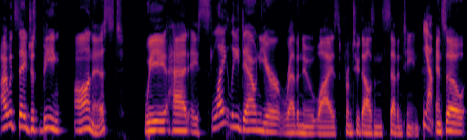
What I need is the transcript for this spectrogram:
I would say just being honest, we had a slightly down year revenue wise from 2017. Yeah. And so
